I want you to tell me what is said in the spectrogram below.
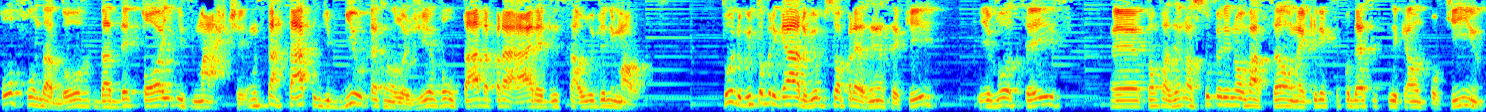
cofundador da Decoy Smart, uma startup de biotecnologia voltada para a área de saúde animal. Túlio, muito obrigado viu, por sua presença aqui. E vocês estão é, fazendo uma super inovação, né? Queria que você pudesse explicar um pouquinho,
